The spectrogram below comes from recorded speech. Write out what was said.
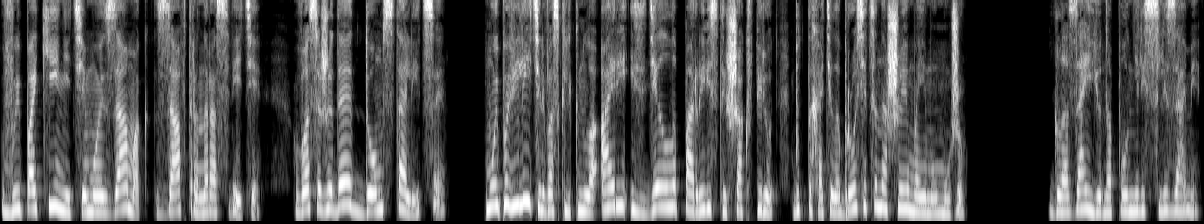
«Вы покинете мой замок завтра на рассвете. Вас ожидает дом в столице». «Мой повелитель!» – воскликнула Айри и сделала порывистый шаг вперед, будто хотела броситься на шею моему мужу. Глаза ее наполнились слезами.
